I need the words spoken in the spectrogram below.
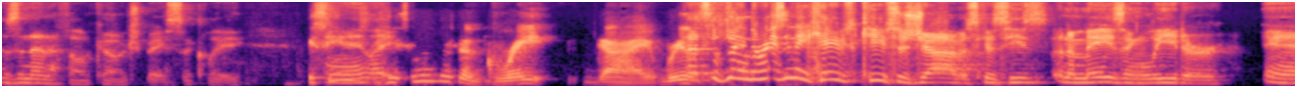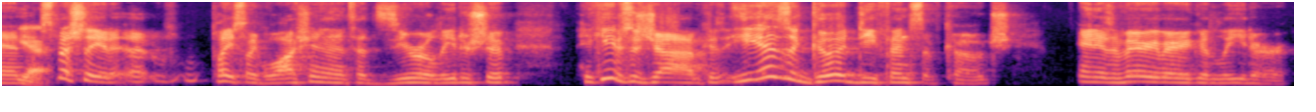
as an NFL coach, basically. he seems, like- he seems like a great guy. Really, That's the thing. The reason he keeps keeps his job is because he's an amazing leader, and Yeah. especially at a place like Washington that's had zero leadership, he keeps his job because he is a good defensive coach and is a very very good leader.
